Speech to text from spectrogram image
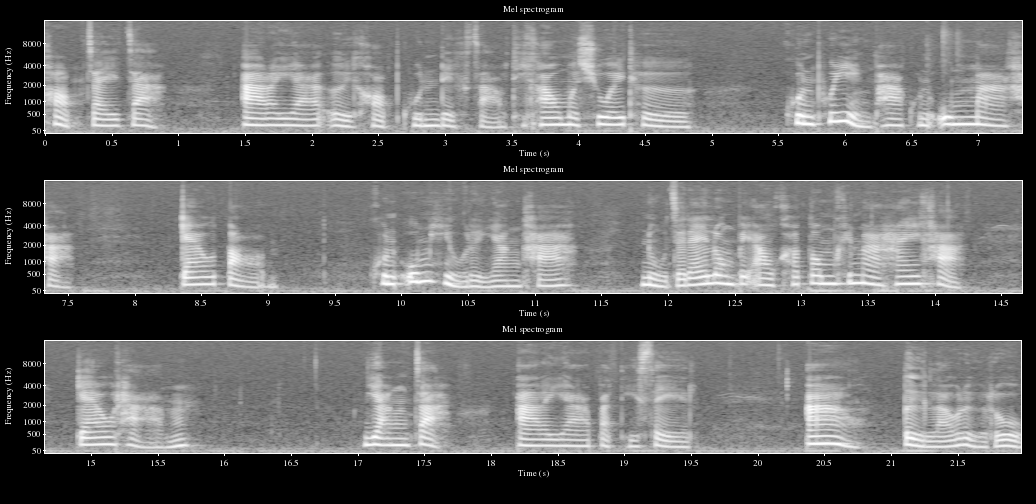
ขอบใจจ้ะ อารยาเอ่ยขอบคุณเด็กสาวที่เข้ามาช่วยเธอ คุณผู้หญิงพาคุณอุ้มมาค่ะ แก้วตอบ คุณอุ้มหิวหรือยังคะ หนูจะได้ลงไปเอาข้าวต้มขึ้นมาให้ค่ะ แก้วถาม ยังจ้ะ อารยาปฏิเสธ อ้าว ตื่นแล้วหรือลูก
